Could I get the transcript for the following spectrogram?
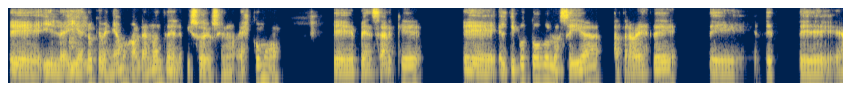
eh, y, y, es lo que veníamos hablando antes del episodio, sino es como eh, pensar que el tipo todo lo hacía a través de, de, de,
